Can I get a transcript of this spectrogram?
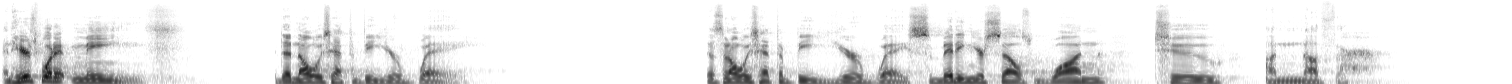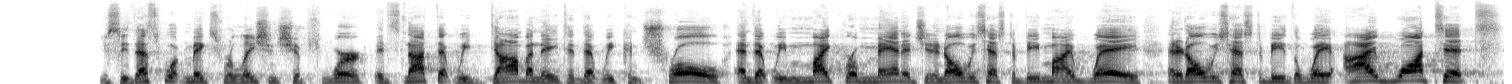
And here's what it means it doesn't always have to be your way. It doesn't always have to be your way. Submitting yourselves one to another. You see, that's what makes relationships work. It's not that we dominate and that we control and that we micromanage it. It always has to be my way and it always has to be the way I want it.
